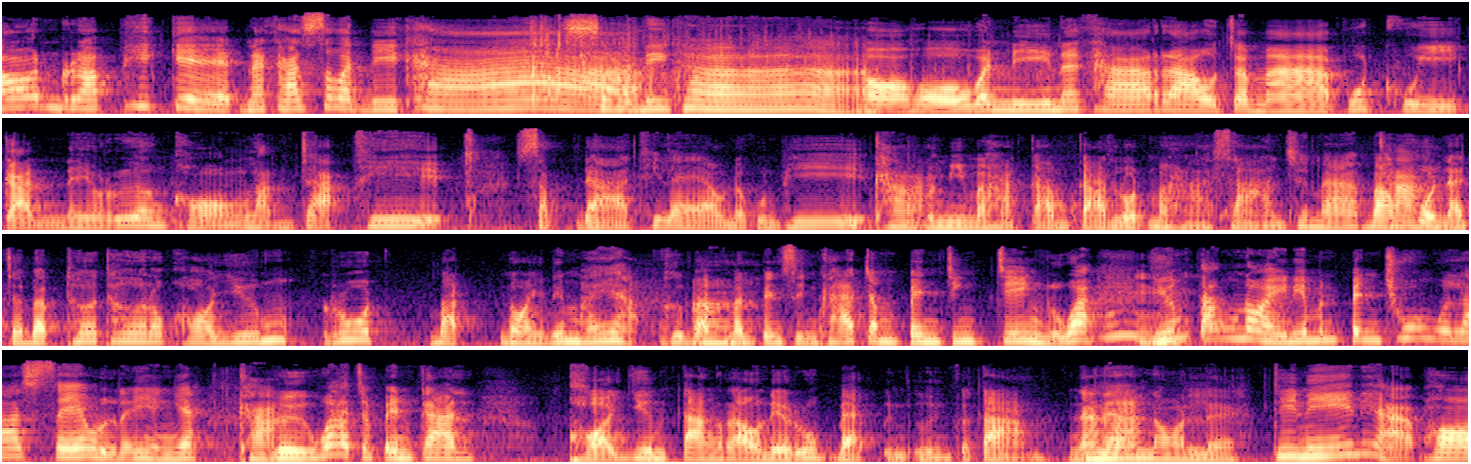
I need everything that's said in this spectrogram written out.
ต้อนรับพี่เกดนะคะ สวัสดีค่ะ สวัสดีค่ะ โอ้โห วันนี้นะคะเราจะมาพูดคุยกันในเรื่องของหลังจากที่สัปดาห์ที่แล้วนะคุณพี่ค่ะมันมีมหากรรมการลดมหาศาลใช่ไหมบางค่ะคนอาจจะแบบเธอเธอเราขอยืมรูดบัตรหน่อยได้ไหมอะคือแบบอ่ามัมันเป็นสินค้าจำเป็นจริง ๆ หรือว่ายืมตังค์หน่อยเนี่ยมันเป็นช่วงเวลาเซลล์หรืออะไรอย่างเงี้ยค่ะหรือว่าจะเป็นการ ขอยืมตังค์เราในรูปแบบอื่นๆก็ตามนะคะแน่นอนเลย ทีนี้เนี่ยพอ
